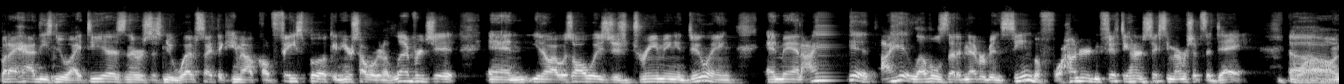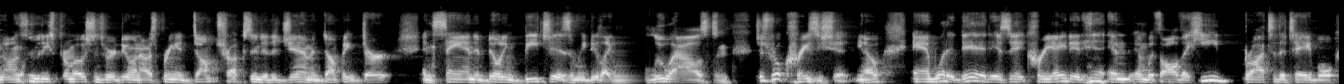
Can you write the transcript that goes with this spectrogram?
But I had these new ideas and there was this new website that came out called Facebook and here's how we're going to leverage it. And, you know, I was always just dreaming and doing. And man, I hit, I hit levels that had never been seen before 150, 160 memberships a day uh, wow. on, on some of these promotions we were doing. I was bringing dump trucks into the gym and dumping dirt and sand and building beaches. And we do like luau's and just real crazy shit, you know? And what it did is it created him, and, and with all that he brought to the table,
